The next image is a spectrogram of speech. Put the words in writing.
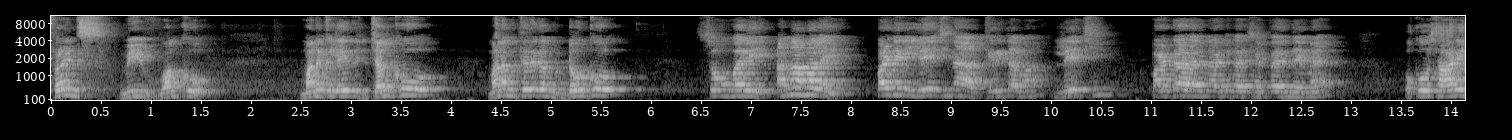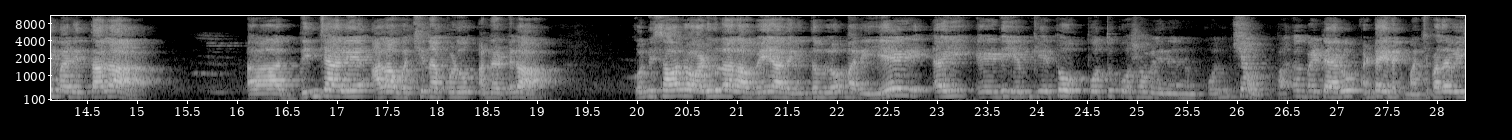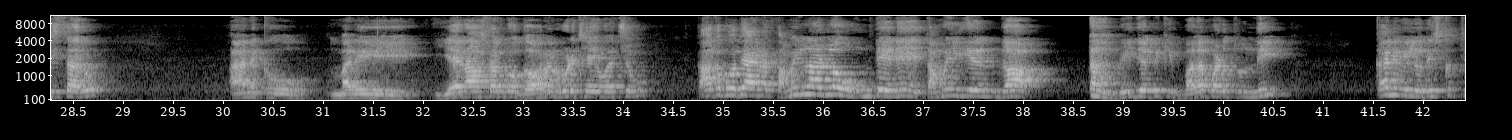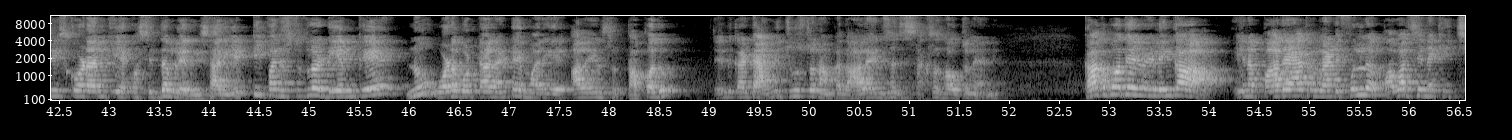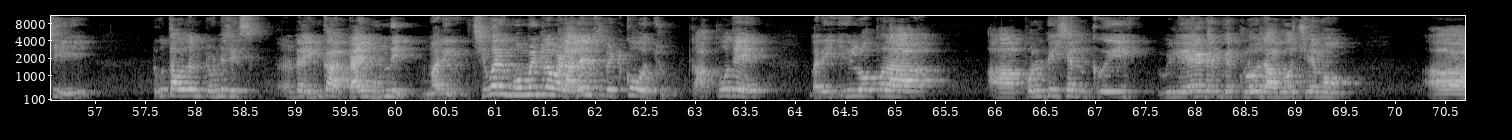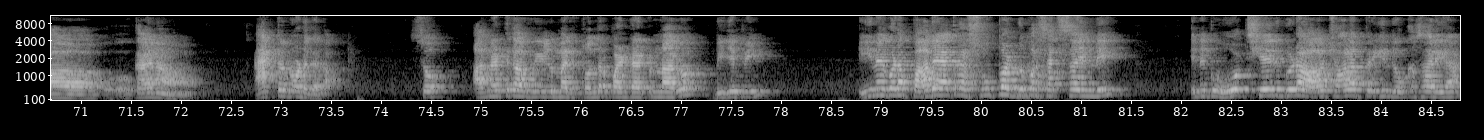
Friends మీ వంకు. మనకు లేదు జంకు మనం తిరగం డొంకు. సో మరి అన్నామలై పడి లేచిన కిరీటమా? లేచి పడ్డాడన్నట్టుగా చెప్పేదేమే. ఒక్కోసారి మరి తల దించాలి అలా వచ్చినప్పుడు అన్నట్టుగా కొన్నిసార్లు అడుగులు అలా వేయాలి యుద్ధంలో. మరి ఏఐఏడిఎంకేతో పొత్తు కోసం నేను కొంచెం పక్కకు పెట్టారు. అంటే ఆయనకు మంచి పదవి ఇస్తారు. ఆయనకు మరి ఏ రాష్ట్రానికో గవర్నర్ కూడా చేయవచ్చు. కాకపోతే ఆయన తమిళనాడులో ఉంటేనే తమిళియన్గా బీజేపీకి బలపడుతుంది. కానీ వీళ్ళు రిస్క్ తీసుకోవడానికి ఎక్కువ సిద్ధం లేదు. ఈసారి ఎట్టి పరిస్థితుల్లో డిఎంకేను ఓడగొట్టాలంటే మరి అలయన్స్ తప్పదు. ఎందుకంటే అన్ని చూస్తున్నాం కదా అలయన్సెస్ సక్సెస్ అవుతున్నాయని. కాకపోతే వీళ్ళు ఇంకా ఈయన పాదయాత్ర లాంటి ఫుల్ పవర్స్ ఈయనకి ఇచ్చి టూ థౌజండ్ ట్వంటీ సిక్స్ అంటే ఇంకా టైం ఉంది. మరి చివరి మూమెంట్లో వాళ్ళు అలయన్స్ పెట్టుకోవచ్చు. కాకపోతే మరి ఈ లోపల ఆ పొలిటీషియన్కి వీళ్ళు ఏఐడిఎంకి క్లోజ్ అవ్వచ్చేమో. ఒక ఆయన యాక్టర్ నోడు కదా. సో అన్నట్టుగా వీళ్ళు మరి తొందరపడ్డట్టున్నారు బీజేపీ ఈయన కూడా పాదయాత్ర సూపర్ డూపర్ సక్సెస్ అయింది. ఈయనకు ఓట్ షేర్ కూడా చాలా పెరిగింది ఒక్కసారిగా.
